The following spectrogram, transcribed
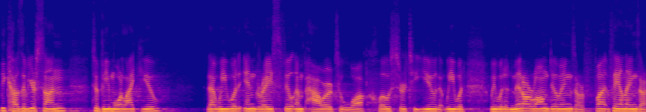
because of your Son to be more like you? That we would in grace feel empowered to walk closer to you, that we would, we would admit our wrongdoings, our failings, our,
